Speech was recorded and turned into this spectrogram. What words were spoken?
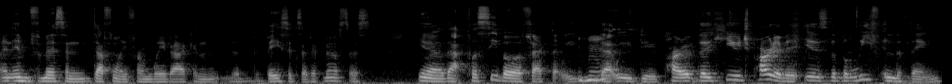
and infamous, and definitely from way back in the basics of hypnosis. You know that placebo effect that we Mhm. that we do. Part of the huge part of it is the belief in the thing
